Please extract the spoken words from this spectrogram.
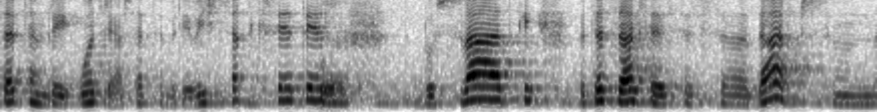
septembrī, 2. septembrī visi satiksieties, Jā. būs svētki, bet tad sāksies tas darbs. Un,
